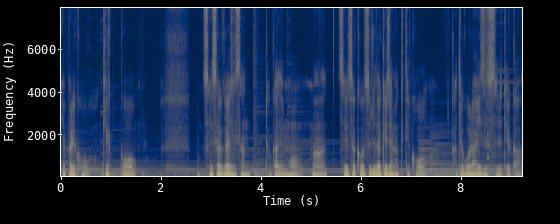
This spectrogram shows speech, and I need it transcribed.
やっぱりこう結構制作会社さんとかでもまあ制作をするだけじゃなくてこうカテゴライズするというか、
